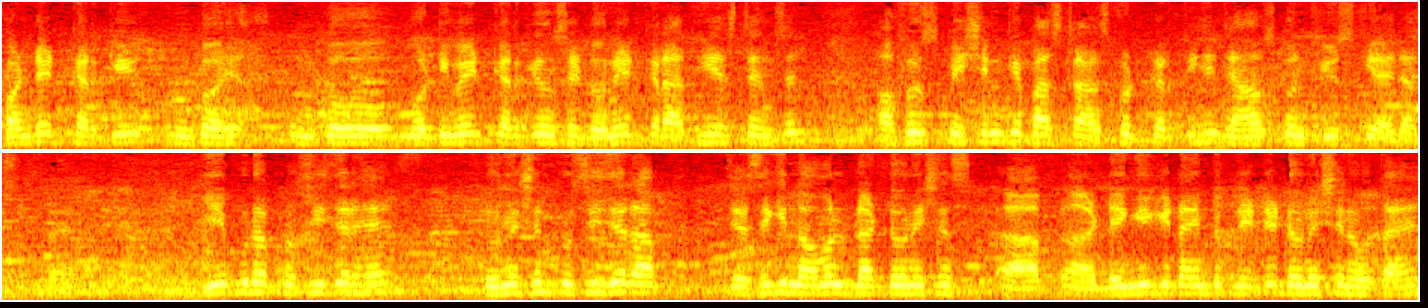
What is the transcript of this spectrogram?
कांटेक्ट करके उनको उनको मोटिवेट करके उनसे डोनेट कराती है स्टेम सेल और फिर उस पेशेंट के पास ट्रांसपोर्ट करती है जहाँ उसको इन्फ्यूज़ किया जा सकता है। ये पूरा प्रोसीजर है। डोनेशन प्रोसीजर आप, जैसे कि नॉर्मल ब्लड डोनेशन डेंगू के टाइम पे प्लेटेड डोनेशन होता है।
